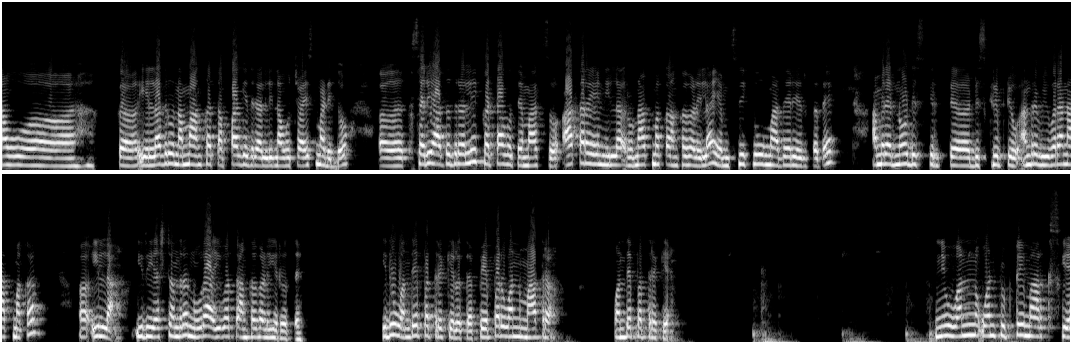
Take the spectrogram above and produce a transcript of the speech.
ನಾವು ಎಲ್ಲಾದರೂ ನಮ್ಮ ಅಂಕ ತಪ್ಪಾಗಿದ್ರೆ ಅಲ್ಲಿ ನಾವು ಚಾಯ್ಸ್ ಮಾಡಿದ್ದು ಸರಿ ಆದದ್ರಲ್ಲಿ ಕಟ್ ಆಗುತ್ತೆ ಮಾರ್ಕ್ಸ್ ಆ ತರ ಏನಿಲ್ಲ. ಋಣಾತ್ಮಕ ಅಂಕಗಳಿಲ್ಲ. ಎಂ ಸಿ ಕ್ಯೂ ಮಾದರಿ ಇರ್ತದೆ. ಆಮೇಲೆ ನೋ ಡಿಸ್ಕ್ರಿಪ್ಟ್ ಡಿಸ್ಕ್ರಿಪ್ಟಿವ್ ಅಂದ್ರೆ ವಿವರಣಾತ್ಮಕ ಆ, ಇಲ್ಲ. ಇದು ಎಷ್ಟಂದ್ರೆ ನೂರ ಐವತ್ತು ಅಂಕಗಳು ಇರುತ್ತೆ. ಇದು ಒಂದೇ ಪತ್ರಿಕೆ ಇರುತ್ತೆ. ಪೇಪರ್ ಒನ್ ಮಾತ್ರ ಒಂದೇ ಪತ್ರಿಕೆ. ನೀವು ಒನ್ ಒನ್ ಫಿಫ್ಟಿ ಮಾರ್ಕ್ಸ್ಗೆ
